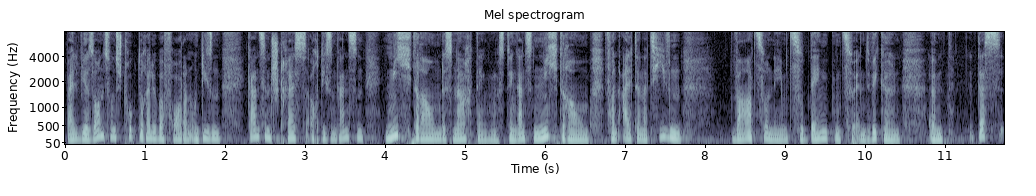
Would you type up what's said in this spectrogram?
Weil wir sonst uns strukturell überfordern und diesen ganzen Stress, auch diesen ganzen Nichtraum des Nachdenkens, den ganzen Nichtraum von Alternativen wahrzunehmen, zu denken, zu entwickeln, ähm, das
